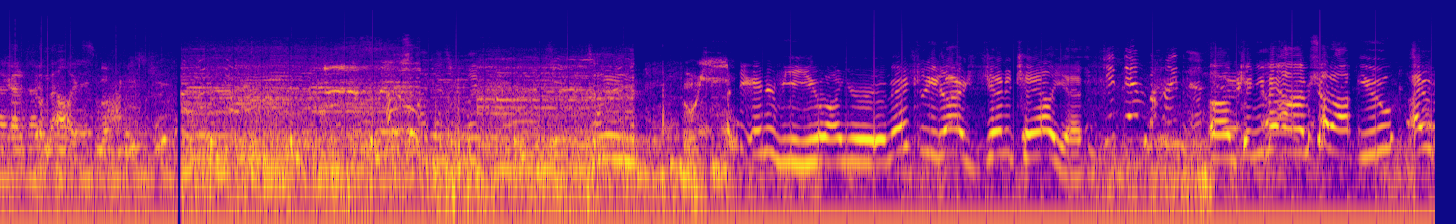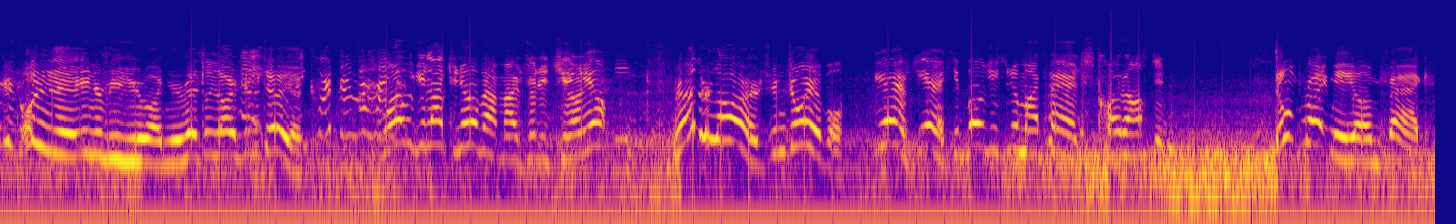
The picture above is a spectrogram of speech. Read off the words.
I gotta film Alex smoking. Want to interview you on your immensely large genitalia. Get them behind us. Um, can you, ma- um, shut up, you. I just wanted to interview you on your immensely large Hey, genitalia. record them behind What would you like to know about my genitalia? Rather large, enjoyable. Yes, yes, it bulges through my pants quite often. Don't write me, um, fag.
